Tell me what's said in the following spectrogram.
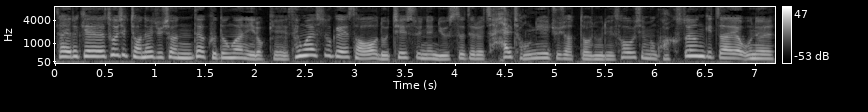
자 이렇게 소식 전해주셨는데 그동안 이렇게 생활 속에서 놓칠 수 있는 뉴스들을 잘 정리해 주셨던 우리 서울신문 곽소영 기자의 오늘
